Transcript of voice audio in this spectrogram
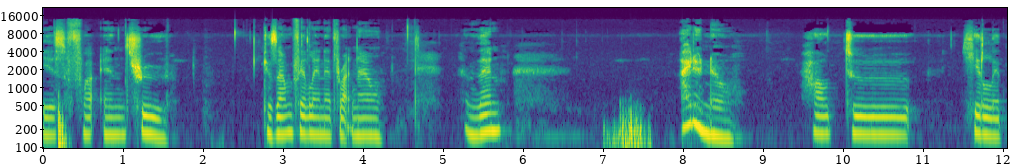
is fun and true because I'm feeling it right now. And then I don't know how to heal it.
